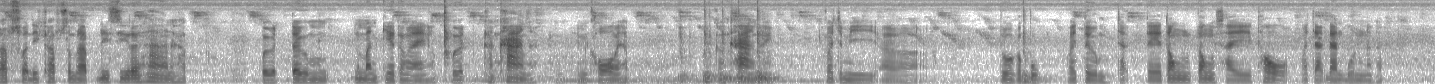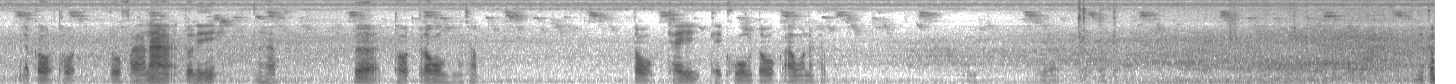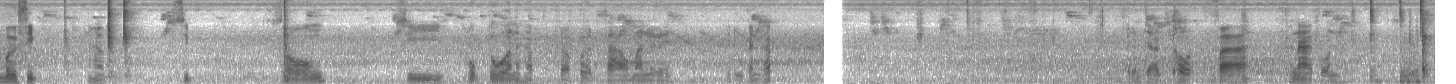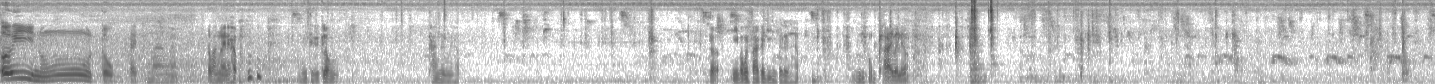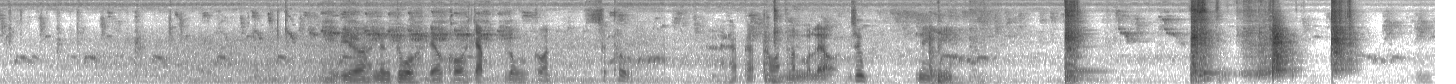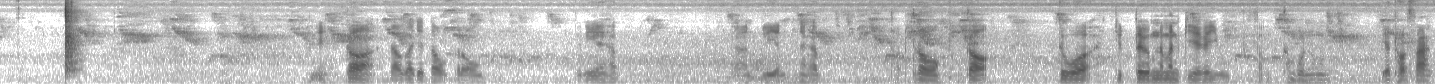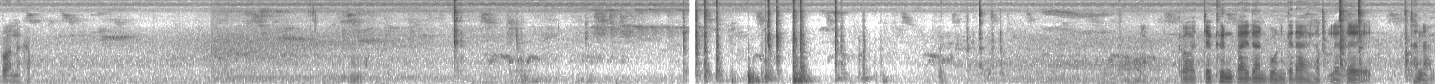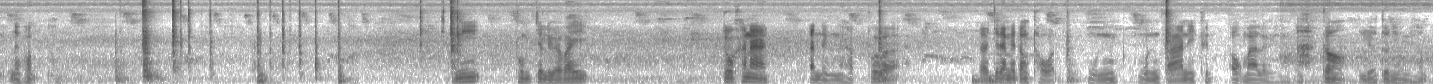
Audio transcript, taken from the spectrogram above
ครับ สวัสดีครับสำหรับ DC 105 นะครับ เปิดเติมน้ำมันเกียร์ตรงไหนครับ เปิดข้างๆนะเห็นคอไหมครับเปิดข้างๆตรงนี้ก็จะมีตัวกระปุกไว้เติมจากแต่ต้องต้องใช้ท่อมาจากด้านบนนะครับ แล้วก็ถอดตัวฝาหน้าตัวนี้นะครับ เพื่อถอดกรองนะครับ ตอกใช้ไขควงตอกเอานะครับนนี้ก็เบอร์สิบ นะครับสิบสองสี่หกตัวนะครับ ก็เปิดฝาออกมาเลย ไปดูกันครับเริ่มจากถอดฝาข้างหน้าก่อน เอ้ยหนูตกไปข้างล่างนะระวังหน่อยนะครับนี่ถือกล้องข้างหนึ่งนะครับ ก็ยิงเข้าไฟ้าก็ยิงไปเลยครับนี่ผมคลายไปแล้ว ลือหนึ่งตัว เดี๋ยวขอจับลงก่อนสักครู่นะครับก็ถอดมันหมดแล้วซุบนี่นี่ก็เราก็จะตอกกรองตัวนี้นะครับ การเปลี่ยนนะครับ ถอดกรองแล้วก็ตัวจุดเติมน้ำมันเกียร์ก็อยู่ฝั่งข้างบนนู้นเดี๋ยวถอดฝาก่อนนะครับ ก็จะขึ้นไปด้านบนก็ได้ครับ แล้วแต่ถนัดนะครับ อันนี้ผมจะเหลือไว้ตัวข้างหน้าอันหนึ่งนะครับ เพื่อว่าเราจะได้ไม่ต้องถอดหมุนหมุนฝานี่ขึ้นออกมาเลยอะก็เหลือตัวหนึ่งนะครับ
